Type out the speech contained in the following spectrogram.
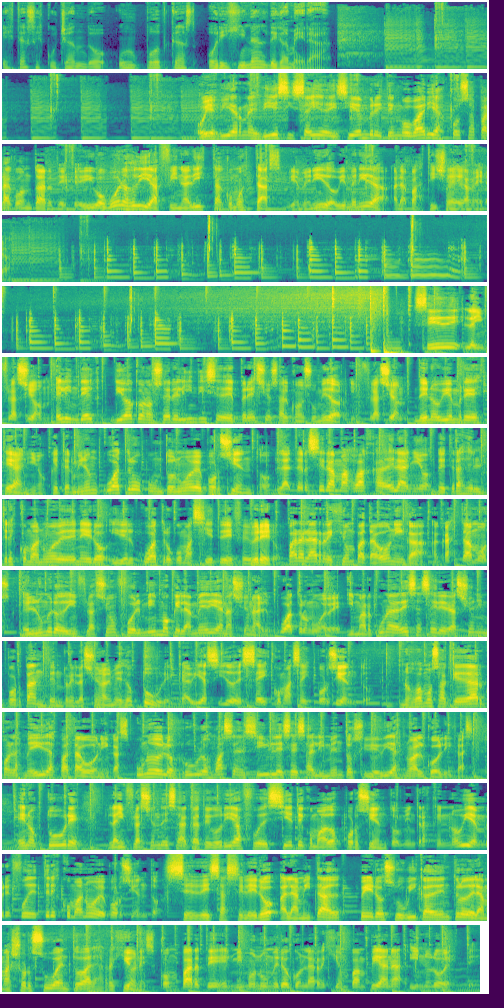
Estás escuchando un podcast original de Gamera. Hoy es viernes 16 de diciembre y tengo varias cosas para contarte. Te digo buenos días, finalista, ¿cómo estás? Bienvenido, bienvenida a la pastilla de Gamera. Cede la inflación. El INDEC dio a conocer el índice de precios al consumidor, inflación, de noviembre de este año, que terminó en 4.9%, la tercera más baja del año, detrás del 3,9 de enero y del 4,7 de febrero. Para la región patagónica, acá estamos, el número de inflación fue el mismo que la media nacional, 4,9, y marcó una desaceleración importante en relación al mes de octubre, que había sido de 6,6% nos vamos a quedar con las medidas patagónicas. Uno de los rubros más sensibles es alimentos y bebidas no alcohólicas. En octubre, la inflación de esa categoría fue de 7,2%, mientras que en noviembre fue de 3,9%. Se desaceleró a la mitad, pero se ubica dentro de la mayor suba en todas las regiones. Comparte el mismo número con la región pampeana y noroeste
